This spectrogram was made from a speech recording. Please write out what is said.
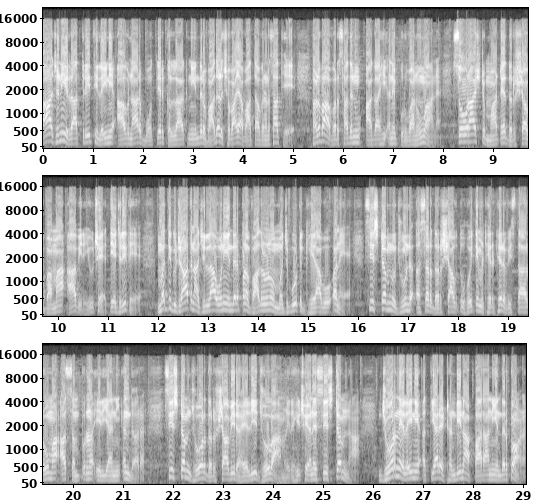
આજની રાત્રિથી લઈને આવનાર બોતેર કલાકની અંદર વાદળ છવાયા વાતાવરણ સાથે હળવા વરસાદનું આગાહી અને પૂર્વાનુમાન સૌરાષ્ટ્ર માટે દર્શાવવામાં આવી રહ્યું છે. તે જ રીતે મધ્ય ગુજરાતના જિલ્લાઓની અંદર પણ વાદળોનો મજબૂત ઘેરાવો અને સિસ્ટમનું ઝુંડ અસર દર્શાવતું હોય તેમ ઠેર ઠેર વિસ્તારોમાં આ સંપૂર્ણ એરિયાની અંદર સિસ્ટમ જોર દર્શાવી રહેલી જોવા મળી રહી છે અને સિસ્ટમના જોરને લઈને અત્યારે ઠંડીના પારાની અંદર પણ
